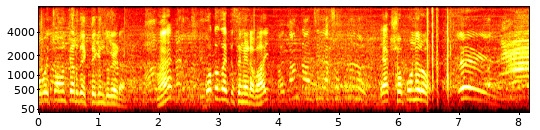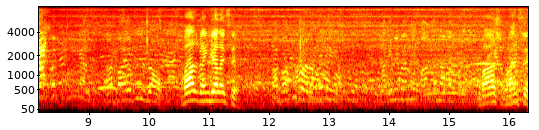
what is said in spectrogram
খুবই চমৎকার দেখতে কিন্তু এটা। হ্যাঁ? কত চাইতেছেন এটা ভাই? একশো পনেরো। বাস ভেঙ্গিয়া লাইছে। বাস ভাঙছে।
